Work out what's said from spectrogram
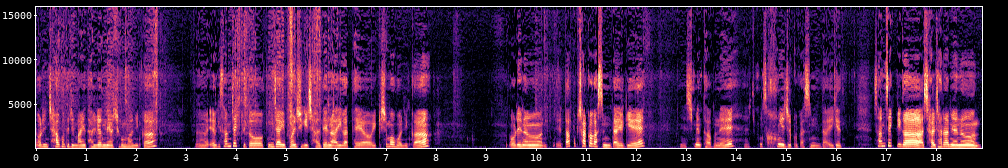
어린 자구들이 많이 달렸네요. 지금 보니까. 어, 여기 삼색비도 굉장히 번식이 잘 되는 아이 같아요. 이렇게 심어 보니까. 올해는 예, 따복 찰 것 같습니다. 여기에. 예, 시멘트 화분에 풍성해질 것 같습니다. 이게 삼색비가 잘 자라면은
